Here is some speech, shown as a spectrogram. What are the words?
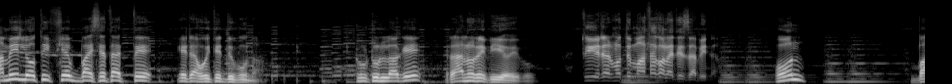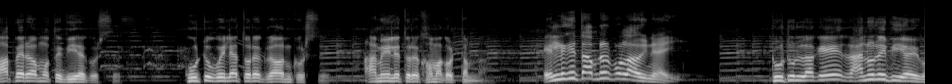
আমি লতিফ শেখ বাইসে থাকতে এটা হইতে দেব না। টুটুর লগে রানুরে বিয়ে হইব। তুই এটার মধ্যে মাথা গলাইতে যাবি না। হন? বাপের মতে বিয়ে করছিস। কুটু বইলা তোরে গ্রহণ করছে। আমি এলে তোরে ক্ষমা করতাম না। এর লেগে তো আপনার পোলা হই নাই। টুটুর লগে রানুরে বিয়ে হইব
